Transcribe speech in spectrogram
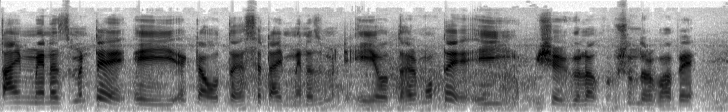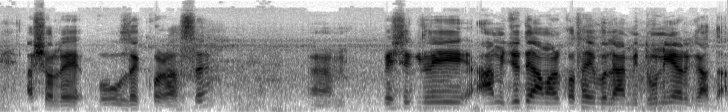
টাইম ম্যানেজমেন্টে এই একটা অধ্যায় আছে টাইম ম্যানেজমেন্ট এই অধ্যায়ের মধ্যে এই বিষয়গুলো খুব সুন্দরভাবে আসলে উল্লেখ করা আছে। বেসিক্যালি আমি যদি আমার কথাই বলি, আমি দুনিয়ার গাদা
